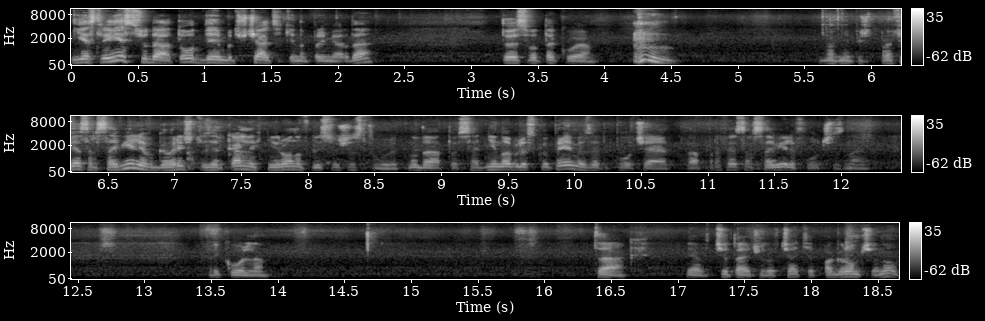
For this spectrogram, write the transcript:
Если есть сюда, то вот где-нибудь в чатике, например, да. То есть вот такое. Вот мне пишет, профессор Савельев говорит, что зеркальных нейронов не существует. Ну да, то есть одни Нобелевскую премию за это получают, а профессор Савельев лучше знает. Прикольно. Так, я читаю что-то в чате погромче. Ну,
